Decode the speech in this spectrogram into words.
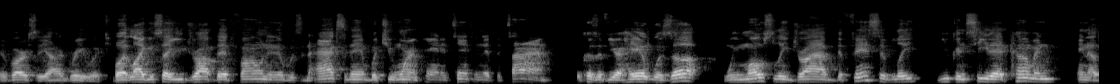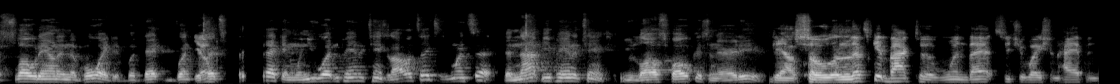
Adversity. I agree with you. But like you say, you dropped that phone and it was an accident, but you weren't paying attention at the time because if your head was up, we mostly drive defensively. You can see that coming and uh, slow down and avoid it. But that one yep. second when you wasn't paying attention, all it takes is one second to not be paying attention. You lost focus, and there it is. Yeah. So let's get back to when that situation happened.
